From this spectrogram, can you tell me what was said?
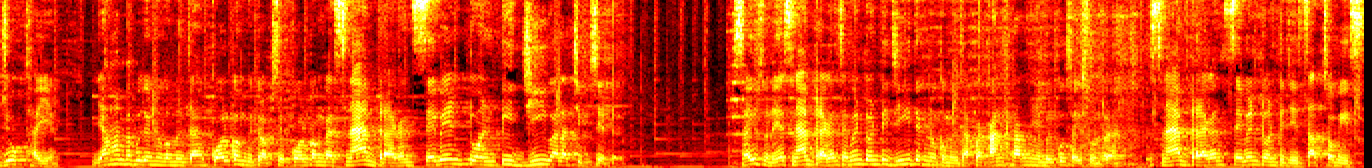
जोक था ये। यहाँ पे आपको देखने को मिलता है क्वालकॉम की तरफ़ से क्वालकॉम का स्नैपड्रैगन 720G वाला चिपसेट सही सुने स्नैपड्रैगन 720G ही देखने को मिलता है। आपका कान खराब नहीं है, बिल्कुल सही सुन रहे हैं। Snapdragon 720G 720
